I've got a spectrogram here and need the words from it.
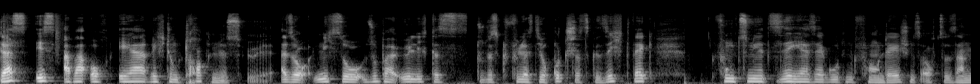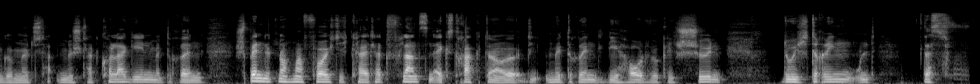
Das ist aber auch eher Richtung trockenes Öl. Also nicht so super ölig, dass du das Gefühl hast, dir rutscht das Gesicht weg. Funktioniert sehr, sehr gut mit Foundations auch zusammengemischt. Mischt, hat Kollagen mit drin, spendet nochmal Feuchtigkeit, hat Pflanzenextrakte äh, mit drin, die die Haut wirklich schön durchdringen und das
